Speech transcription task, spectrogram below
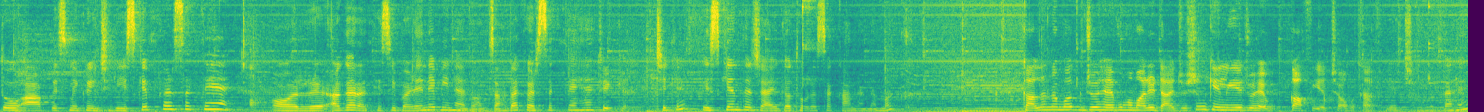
तो आप इसमें चिली स्किप कर सकते हैं। और अगर किसी बड़े ने भी है तो आप ज़्यादा कर सकते हैं। ठीक है। ठीक है? इसके अंदर जाएगा थोड़ा सा काला नमक। काला नमक जो है वो हमारे डाइजेशन के लिए जो है काफ़ी अच्छा होता है। काफ़ी अच्छा होता है।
